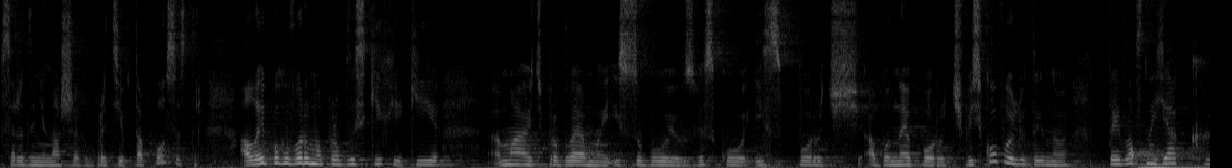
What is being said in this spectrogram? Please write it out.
всередині наших братів та посестр, але й поговоримо про близьких, які мають проблеми із собою в зв'язку із поруч або не поруч військовою людиною. Та й власне, як е,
